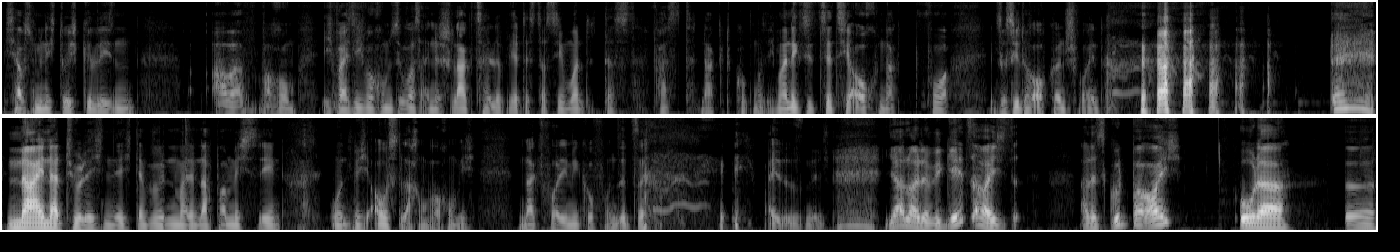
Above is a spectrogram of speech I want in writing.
Ich habe es mir nicht durchgelesen, aber warum? Ich weiß nicht, warum sowas eine Schlagzeile wert ist, dass jemand das fast nackt gucken muss. Ich meine, ich sitze jetzt hier auch nackt vor. Interessiert doch auch kein Schwein. Nein, natürlich nicht. Dann würden meine Nachbarn mich sehen und mich auslachen, warum ich nackt vor dem Mikrofon sitze. ich weiß es nicht. Ja, Leute, wie geht's euch? Alles gut bei euch? Oder, äh,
